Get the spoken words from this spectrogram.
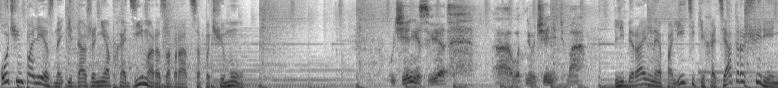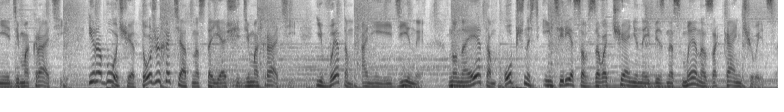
очень полезно и даже необходимо разобраться почему. Учение свет, а вот не учение тьма. Либеральные политики хотят расширения демократии. И рабочие тоже хотят настоящей демократии. И в этом они едины. Но на этом общность интересов заводчанина и бизнесмена заканчивается.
